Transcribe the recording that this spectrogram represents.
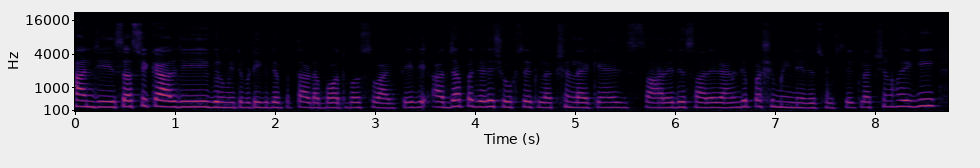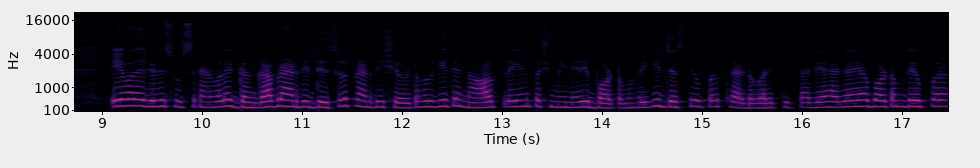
ਹਾਂਜੀ, ਸਤਿ ਸ਼੍ਰੀ ਅਕਾਲ ਜੀ। ਗੁਰਮੀਤ ਬੁਟੀਕ ਦੇ ਉੱਪਰ ਤੁਹਾਡਾ ਬਹੁਤ-ਬਹੁਤ ਸਵਾਗਤ ਹੈ ਜੀ। ਅੱਜ ਆਪਾਂ ਜਿਹੜੇ ਸੂਟਸ ਦੀ ਕਲੈਕਸ਼ਨ ਲੈ ਕੇ ਆਏ ਸਾਰੇ ਦੇ ਸਾਰੇ ਰਹਿਣਗੇ ਪਸ਼ਮੀਨੇ ਦੇ ਸੂਟਸ ਦੀ ਕਲੈਕਸ਼ਨ ਹੋਏਗੀ। ਇਹ ਵਾਲੇ ਜਿਹੜੇ ਸੂਟਸ ਰਹਿਣ ਵਾਲੇ ਗੰਗਾ ਬ੍ਰਾਂਡ ਦੀ ਡਿਜੀਟਲ ਪ੍ਰਿੰਟ ਦੀ ਸ਼ਰਟ ਹੋਏਗੀ ਤੇ ਨਾਲ ਪਲੇਨ ਪਸ਼ਮੀਨੇ ਦੀ ਬਾਟਮ ਹੋਏਗੀ, ਜਿਸ ਦੇ ਉੱਪਰ ਥ੍ਰੈਡ ਵਰਕ ਕੀਤਾ ਗਿਆ ਹੈਗਾ ਆ ਬਾਟਮ ਦੇ ਉੱਪਰ।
